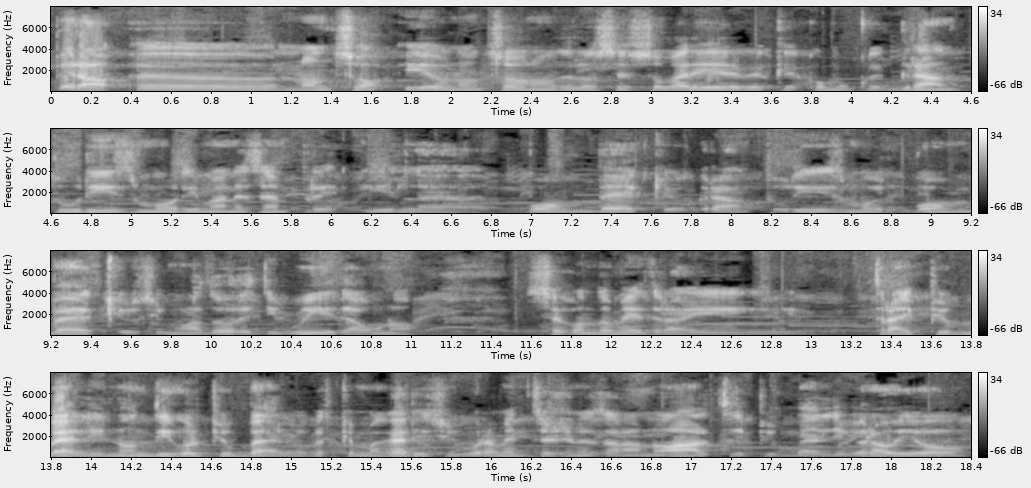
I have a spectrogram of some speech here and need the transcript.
Però eh, non so, io non sono dello stesso parere perché comunque Gran Turismo rimane sempre il buon vecchio Gran Turismo, il buon vecchio simulatore di guida, uno secondo me tra i, tra i più belli. Non dico il più bello perché magari sicuramente ce ne saranno altri più belli però io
